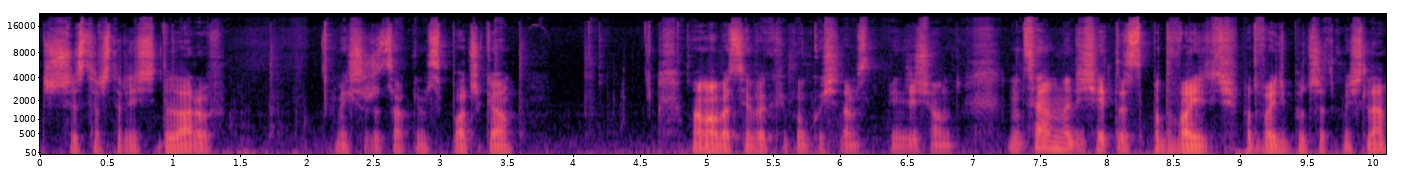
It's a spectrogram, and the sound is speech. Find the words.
340 dolarów. Myślę, że całkiem spoczko. Mam obecnie w ekwipunku 750. No celem na dzisiaj to jest podwoić, podwoić budżet, myślę.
